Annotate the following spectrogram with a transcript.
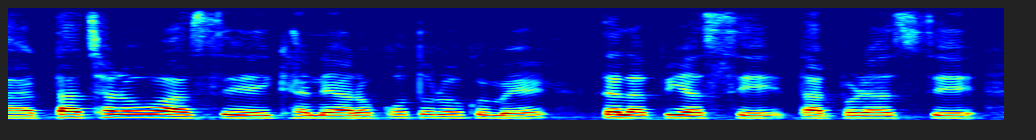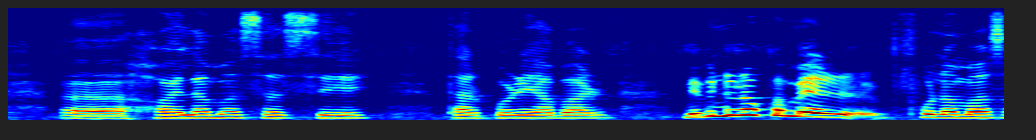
আর তাছাড়াও আছে এখানে আরও কত রকমের তেলাপি আছে, তারপরে আছে হয়লা মাছ আছে, তারপরে আবার বিভিন্ন রকমের ফোনা মাছ,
